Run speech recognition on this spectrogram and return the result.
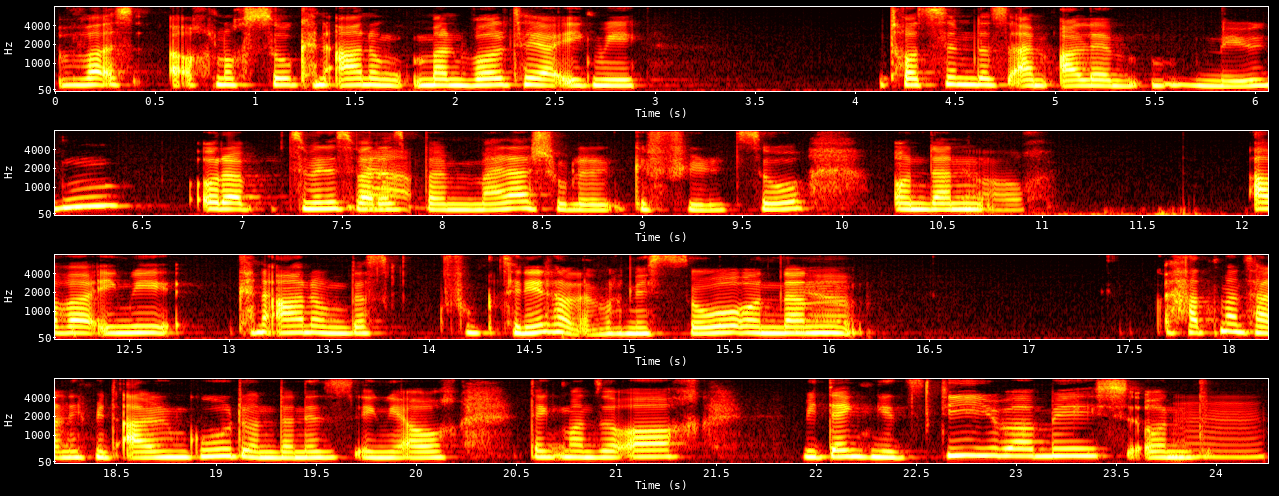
war es auch noch so, keine Ahnung, man wollte ja irgendwie trotzdem, dass einem alle mögen. Oder zumindest war Ja. das bei meiner Schule gefühlt so. Und dann, Ja, auch. aber irgendwie, keine Ahnung, das funktioniert halt einfach nicht so. Und dann hat man es halt nicht mit allen gut. Und dann ist es irgendwie auch, denkt man so, ach, wie denken jetzt die über mich? Und Mhm.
